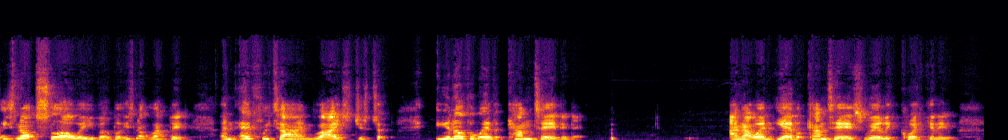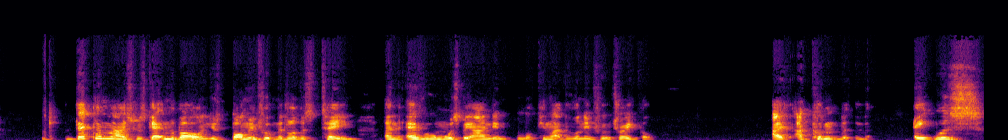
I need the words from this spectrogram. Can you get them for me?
He's not slow either, but he's not rapid. And every time Rice just took, you know, the way that Kante did it. And I went, yeah, but Kante is really quick. And he, Declan Rice was getting the ball and just bombing through the middle of his team, and everyone was behind him, looking like they're running through treacle. I, I couldn't. It was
